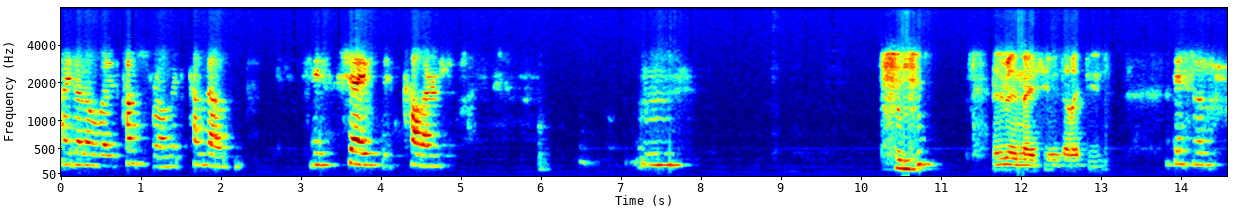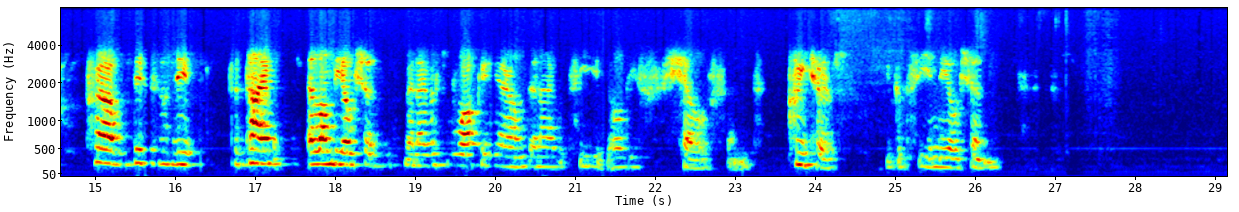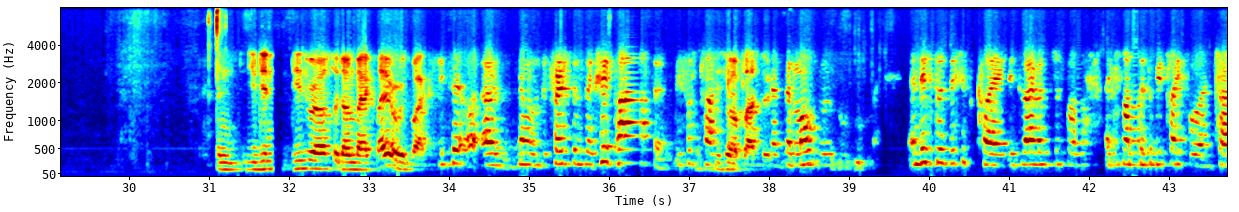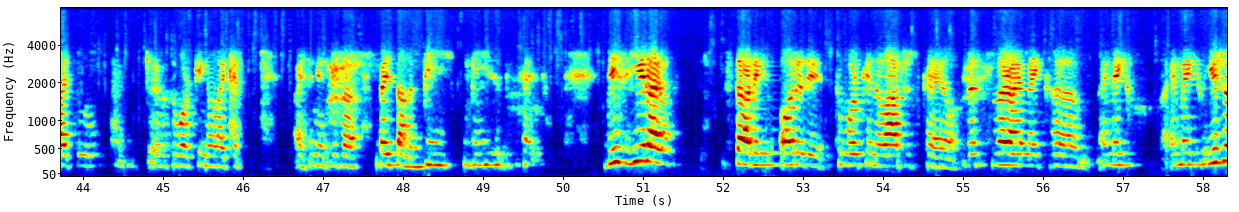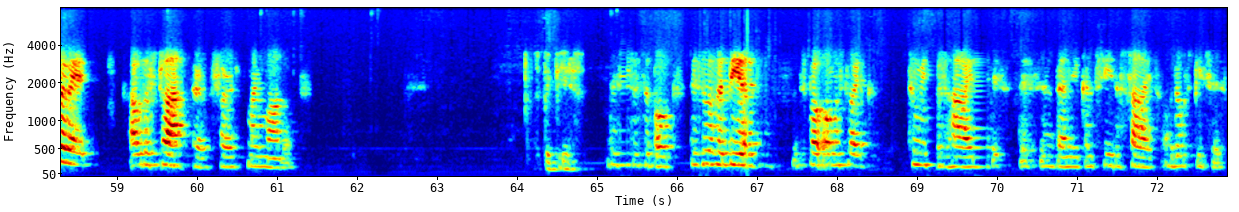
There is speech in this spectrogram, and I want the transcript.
I don't know where it comes from. It comes out, these shapes, these colors. Mm. it's really nice series. I like these. This was proud. This was the the time along the ocean when I was walking around and I would see all these shells and creatures you could see in the ocean. And you didn't, these were also done by clay or with wax? It's a, uh, no, the first was actually plaster. This was plaster. These were plaster. That's the most, and this was, this is clay. This I was just, I just wanted to be playful and try to, I was working like a I think it was a, based on a B, B This here I was starting already to work in a larger scale. That's where I make, um, I make, I make usually out of plaster first my models. It's a big piece. This is about, this was a deal, it's about almost like two meters high. This, this, and then you can see the size of those pieces.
